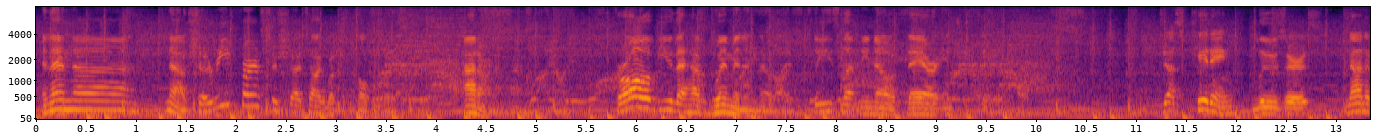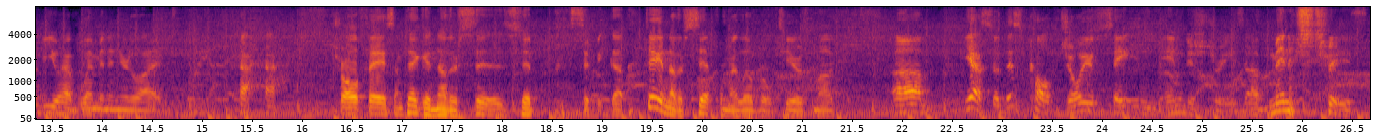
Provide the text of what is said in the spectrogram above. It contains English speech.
and then, uh, no, should I read first or should I talk about the cult first? I don't know. For all of you that have women in their life, please let me know if they are interested in. Just kidding, losers. None of you have women in your life. Troll face. I'm taking another si- sip, sippy cup. Taking another sip from my liberal tears mug. Um, yeah. So this cult, Joy of Satan Industries, uh, Ministries,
